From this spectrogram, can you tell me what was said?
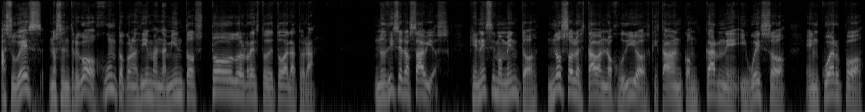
A su vez, nos entregó, junto con los diez mandamientos, todo el resto de toda la Torah. Nos dicen los sabios que en ese momento no solo estaban los judíos que estaban con carne y hueso en cuerpo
